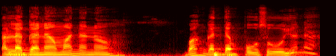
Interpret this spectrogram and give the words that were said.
talaga naman ano, ba, ang gandang puso yun ah.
